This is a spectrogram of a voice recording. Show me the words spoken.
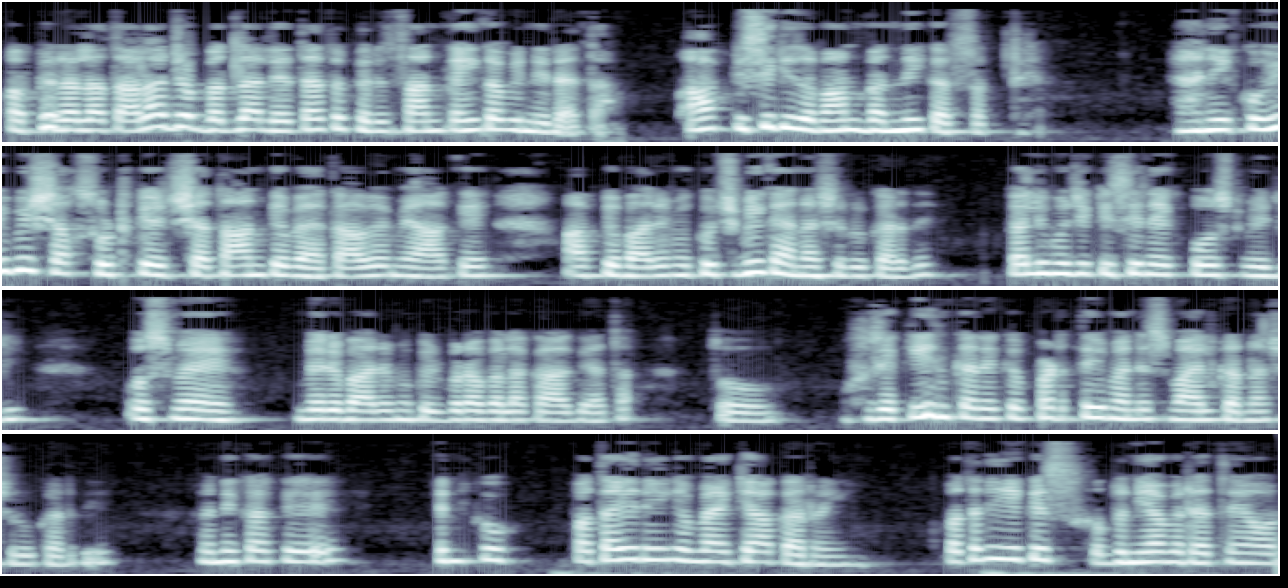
اور پھر اللہ تعالیٰ جب بدلا لیتا ہے تو پھر انسان کہیں کا بھی نہیں رہتا۔ آپ کسی کی زبان بند نہیں کر سکتے۔ یعنی کوئی بھی شخص اٹھ کے شیطان کے بہکاوے میں آ کے آپ کے بارے میں کچھ بھی کہنا شروع کر دے۔ کل ہی مجھے کسی نے ایک پوسٹ بھیجی، اس میں میرے بارے میں کچھ برا بلا کہا گیا تھا۔ تو یقین کرے کہ پڑھتے ہی میں نے اسمائل کرنا شروع کر دیا۔ میں نے کہا کہ ان کو پتا ہی نہیں کہ میں کیا کر رہی ہوں۔ پتا نہیں یہ کس دنیا میں رہتے ہیں اور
